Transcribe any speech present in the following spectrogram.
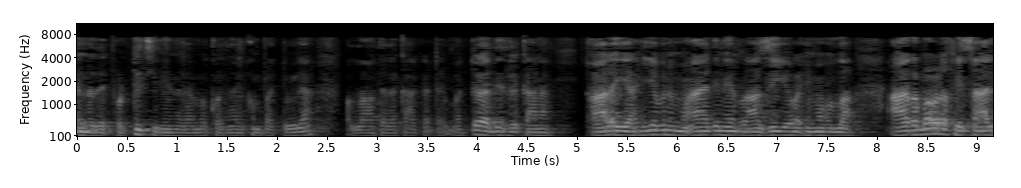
എന്നത് പൊട്ടിച്ചിരി എന്നത് നമുക്ക് ഒരു നിലക്കും പറ്റൂല അള്ളാഹുത്തല കാക്കട്ടെ മറ്റൊരു അദ്ദേഹത്തിൽ കാണാം قال يحيى بن معاذ الرازي رحمه الله أربع خصال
